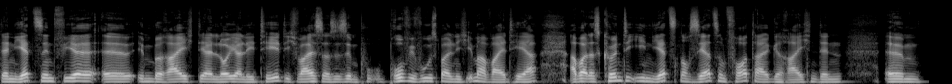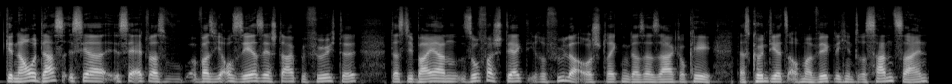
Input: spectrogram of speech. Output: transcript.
denn jetzt sind wir äh, im Bereich der Loyalität. Ich weiß, das ist im Profifußball nicht immer weit her, aber das könnte Ihnen jetzt noch sehr zum Vorteil gereichen, denn ähm, genau das ist ja, ist ja etwas, was ich auch sehr, sehr stark befürchte, dass die Bayern so verstärkt ihre Fühler ausstrecken, dass er sagt, okay, das könnte jetzt auch mal wirklich interessant sein.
